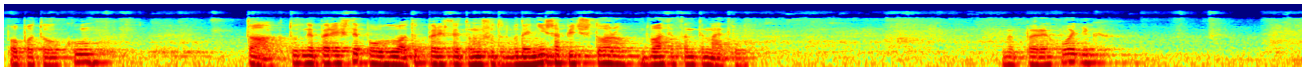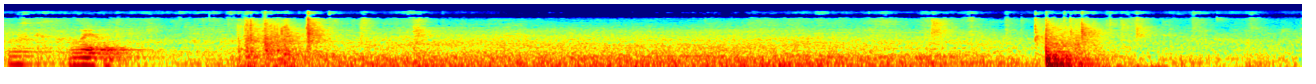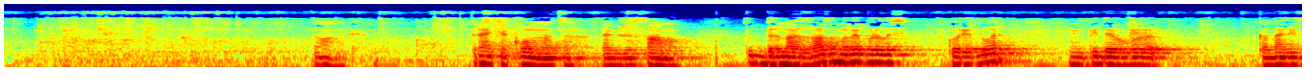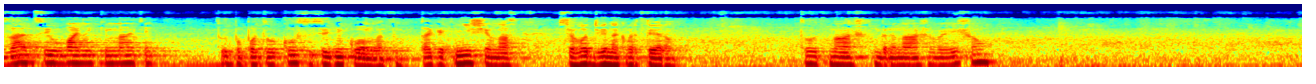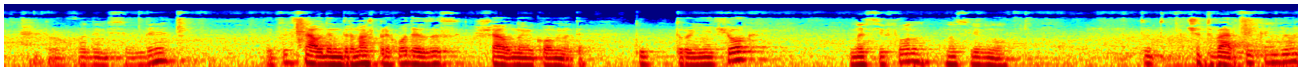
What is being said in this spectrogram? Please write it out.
по потолку. Так, тут не перейшли по углу, а тут перейшли, тому що тут буде ніша під штору 20 см. Переходик. Виход. Третя комната, так же само. Тут дренаж зразу ми виборолись в коридор. Він піде в каналізацію у ванній кімнаті. Тут по потолку в сусідню комнату. Так як ніші у нас всього дві на квартиру. Тут наш дренаж вийшов. Проходимо сюди. І тут ще один дренаж приходить з ще одної кімнати. Тут тройничок на сифон, на слівну. Тут четвертий кондьор.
